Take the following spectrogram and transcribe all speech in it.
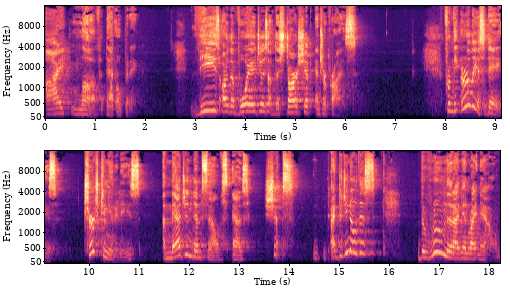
I love that opening. These are the voyages of the Starship Enterprise. From the earliest days, church communities imagined themselves as ships. Uh, did you know this? The room that I'm in right now,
